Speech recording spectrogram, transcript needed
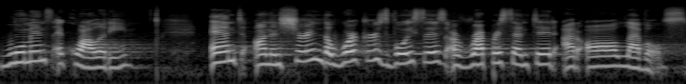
women's equality, and on ensuring the workers' voices are represented at all levels.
